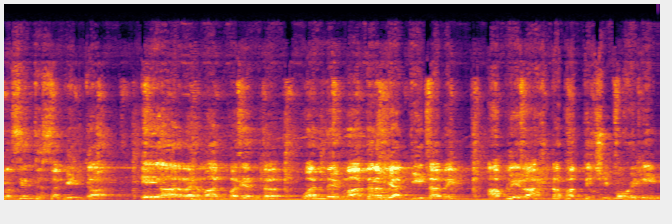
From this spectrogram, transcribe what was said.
प्रसिद्ध संगीतकार ए आर रहमान पर्यंत वंदे मातरम या गीताने आपली राष्ट्रभक्तीची मोहिनी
